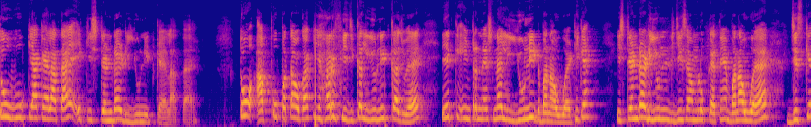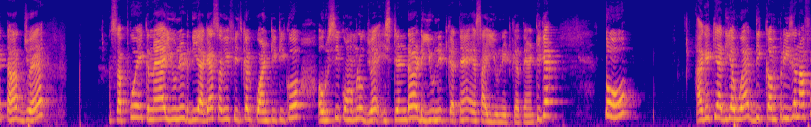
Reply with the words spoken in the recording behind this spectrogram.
तो वो क्या कहलाता है? एक स्टैंडर्ड यूनिट कहलाता है। तो आपको पता होगा कि हर फ़िज़िकल यूनिट का जो है, एक इंटरनेशनल यूनिट बना हुआ है, ठीक है? स्टैंडर्ड यूनिट जिसे हम लोग कहते हैं, बना हुआ है, जिसके तहत जो है, सबको एक नया यूनिट दिया गया, सभी फ़िज़िकल क्वांटिटी को, और उसी को हम लोग जो है स्टैंडर्ड यूनिट कहते हैं एसआई यूनिट कहते हैं, ठीक है? तो आगे क्या दिया हुआ है? The comparison of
